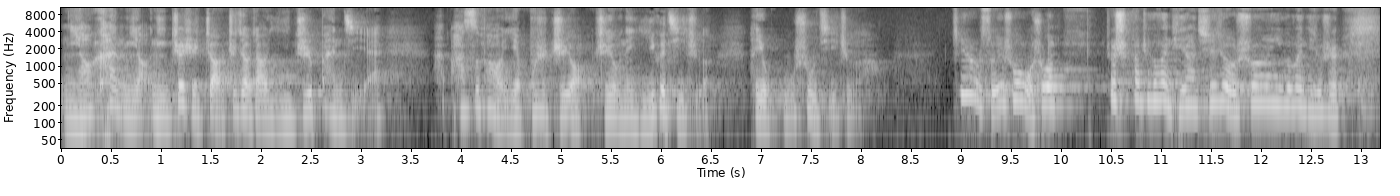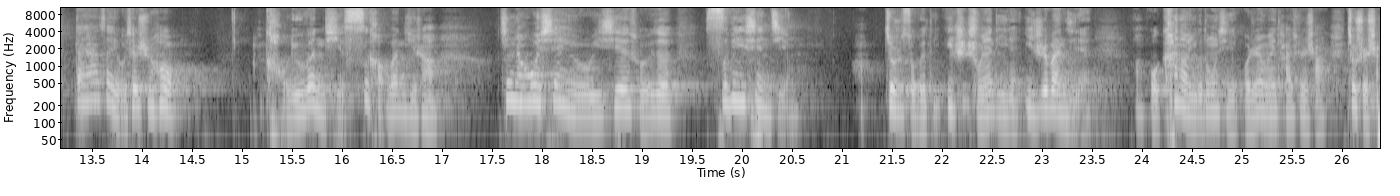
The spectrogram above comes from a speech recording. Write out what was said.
你要看，你要你这是叫这叫叫一知半解。阿斯炮也不是只有只有那一个记者，他有无数记者。这就是所以说，我说就说到这个问题上，其实就是说明一个问题，就是大家在有些时候考虑问题、思考问题上，经常会陷入一些所谓的思维陷阱啊，就是所谓的一知。首先第一点，一知半解啊，我看到一个东西，我认为它是啥就是啥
